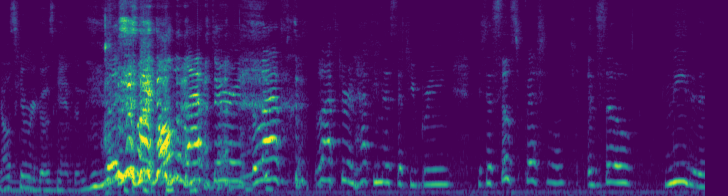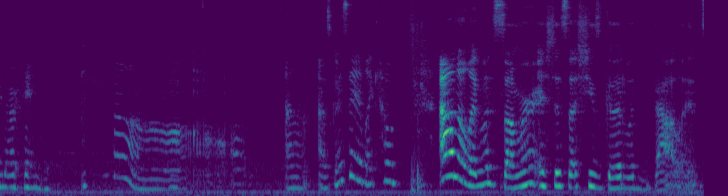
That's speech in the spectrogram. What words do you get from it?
y'all's humor goes hand in hand. But it's just like all the laughter, the laugh, laughter and happiness that you bring is just so special and so needed in our family. Um, I was gonna say like how I don't know like with Sommer it's just that she's good with balance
